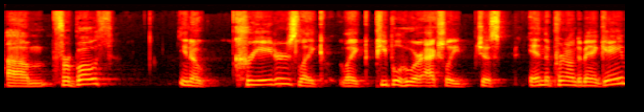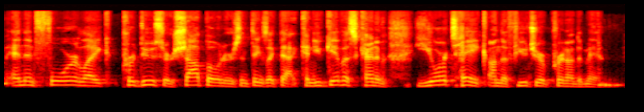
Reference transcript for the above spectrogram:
um, for both, you know, creators like like people who are actually just in the print on demand game and then for like producers shop owners and things like that can you give us kind of your take on the future of print on demand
